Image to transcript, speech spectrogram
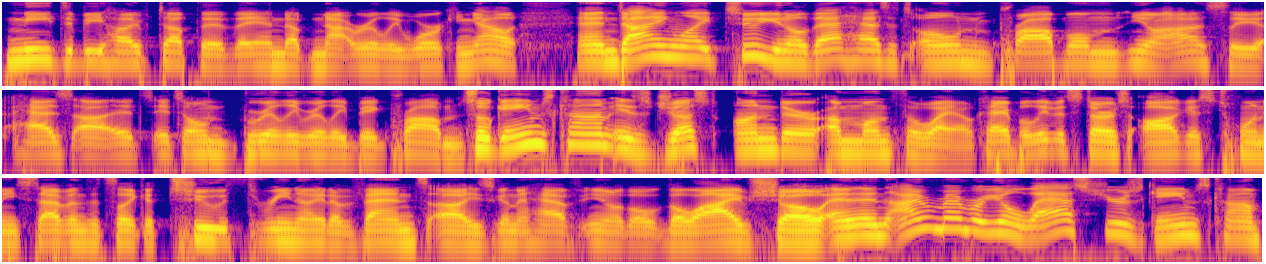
need to be hyped up, that they end up not really working out. And Dying Light 2, you know, that has its own problem. You know, honestly, it has uh, its, its own really, really big problem. So Gamescom is just under a month away, okay? I believe it starts August 27th. It's like a two, three night event. Uh, he's going to have, you know, the, the live show. And, and I remember, you know, last year's Gamescom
